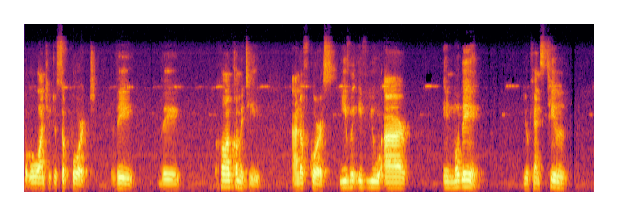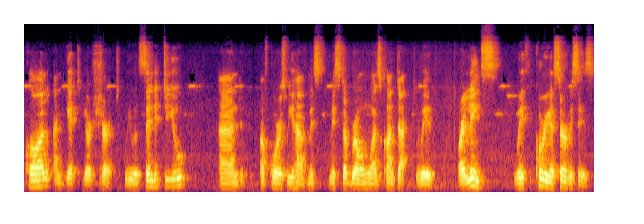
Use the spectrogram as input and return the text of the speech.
But we want you to support the the hall committee. And of course, even if you are in MoBay, you can still call and get your shirt. We will send it to you. And of course, we have Miss, Mr. Brown who has contact with or links with courier services,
